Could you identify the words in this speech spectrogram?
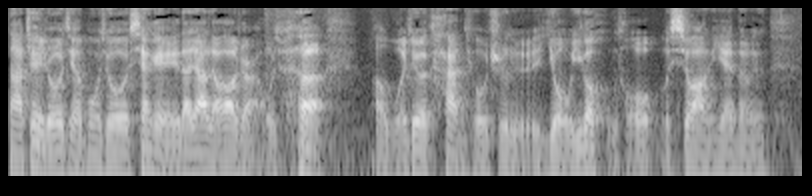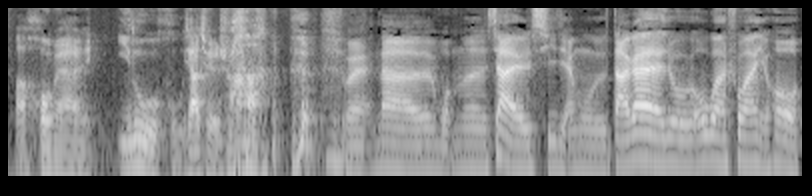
那这周节目就先给大家聊到这儿。我觉得啊，我这个看球之旅有一个虎头，我希望你也能啊后面。一路虎下去，是吧？对，那我们下一期节目大概就欧冠说完以后，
